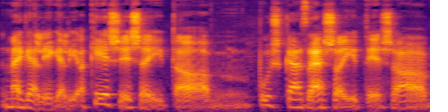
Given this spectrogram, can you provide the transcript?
megelégeli, a késéseit, a puskázásait, és a,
